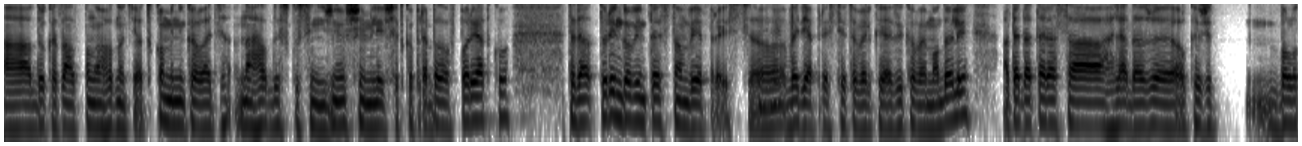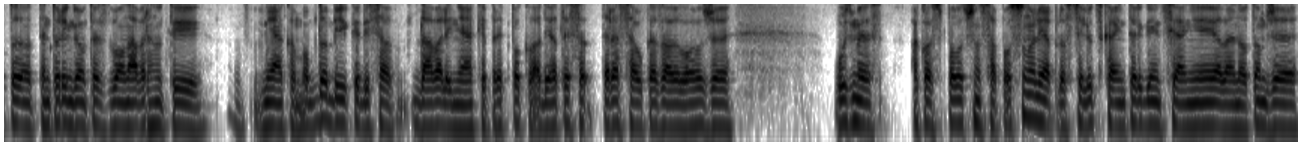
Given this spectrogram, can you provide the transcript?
a dokázal plnohodnotne odkomunikovať. Na helpdesku si nič nevšimli, všetko prebelo v poriadku. Teda Turingovým testom vie prejsť, mm-hmm. vedia prejsť tieto veľké jazykové modely a teda teraz sa hľada, že, okay, že bolo to, ten Turingov test bol navrhnutý v nejakom období, kedy sa dávali nejaké predpoklady a teraz sa ukázalo, že už sme ako spoločnosť sa posunuli a proste ľudská inteligencia nie je len o tom, že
